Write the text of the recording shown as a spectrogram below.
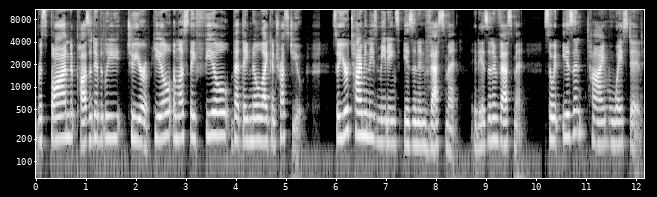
respond positively to your appeal unless they feel that they know, like, and trust you. So, your time in these meetings is an investment. It is an investment. So, it isn't time wasted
